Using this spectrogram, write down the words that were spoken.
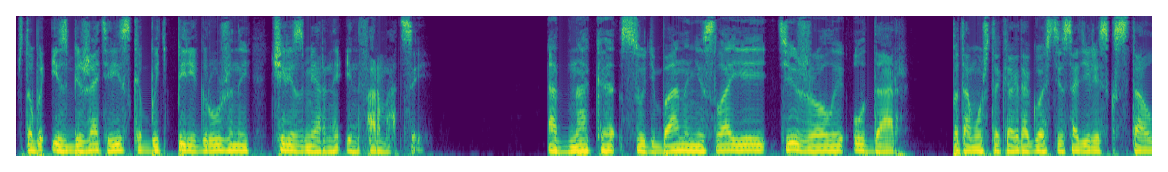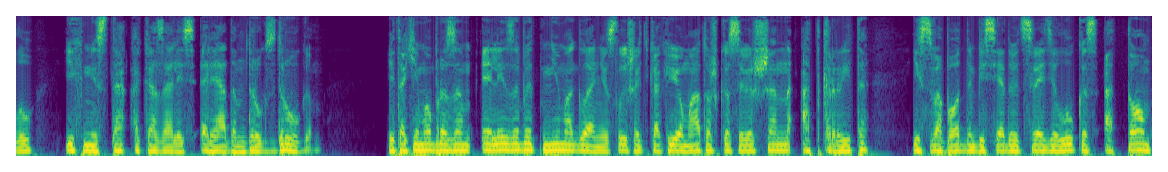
чтобы избежать риска быть перегруженной чрезмерной информацией. Однако судьба нанесла ей тяжелый удар, потому что когда гости садились к столу, их места оказались рядом друг с другом. И таким образом Элизабет не могла не слышать, как ее матушка совершенно открыто и свободно беседует с леди Лукас о том,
